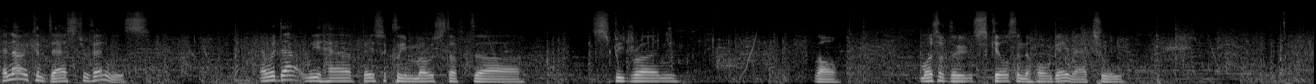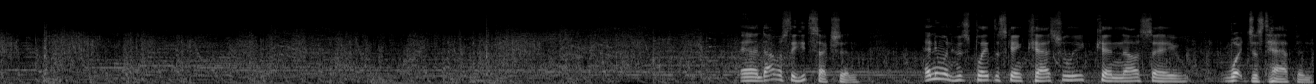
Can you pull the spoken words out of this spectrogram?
And now we can dash through enemies. And with that, we have basically most of the speedrun, well, most of the skills in the whole game, actually. And that was the heat section. Anyone who's played this game casually can now say what just happened.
